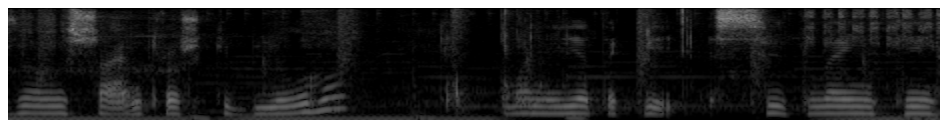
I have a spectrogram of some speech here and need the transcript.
Залишаємо трошки білого. У мене є такий світленький.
